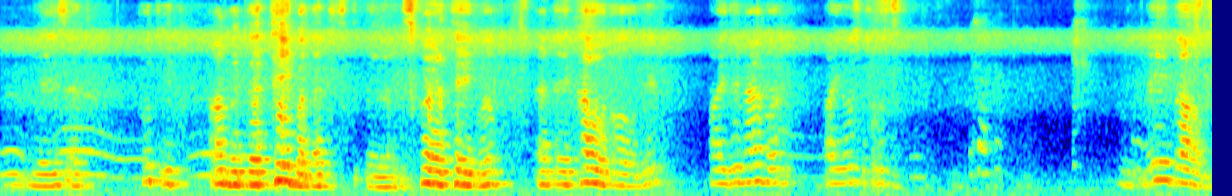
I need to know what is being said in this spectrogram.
a place and put it under that table, that uh, square table, and they covered over it. I remember I used to lay down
